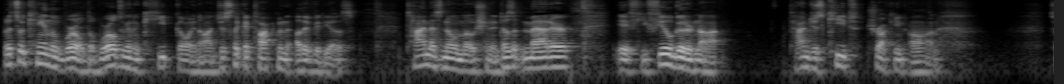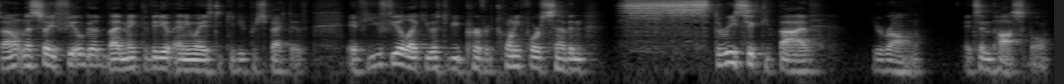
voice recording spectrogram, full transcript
but it's okay in the world. The world's going to keep going on, just like I talked about in the other videos. Time has no emotion. It doesn't matter if you feel good or not. Time just keeps trucking on. So I don't necessarily feel good, but I make the video anyways to give you perspective. If you feel like you have to be perfect 24-7, 365, you're wrong. It's impossible.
